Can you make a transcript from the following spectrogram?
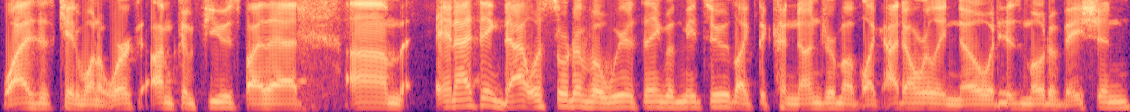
why does this kid want to work? I'm confused by that. Um, and I think that was sort of a weird thing with me too, like the conundrum of like, I don't really know what his motivation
